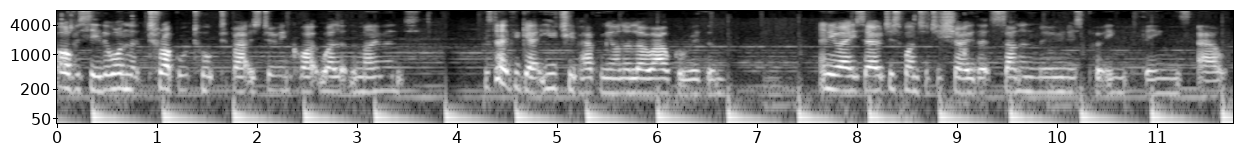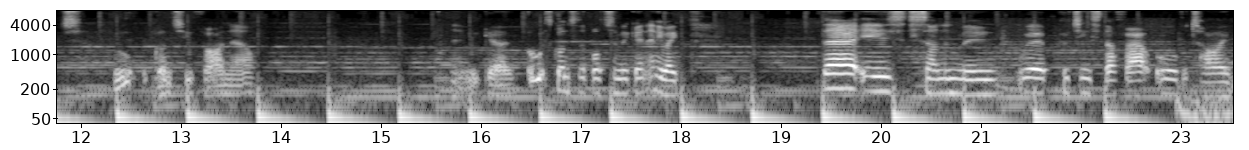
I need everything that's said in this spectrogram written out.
Obviously, the one that Trouble talked about is doing quite well at the moment. Because don't forget, YouTube have me on a low algorithm. Anyway, so I just wanted to show that Sun and Moon is putting things out. Oh, we've gone too far now. There we go. Oh, it's gone to the bottom again. Anyway, there is Sun and Moon. We're putting stuff out all the time.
